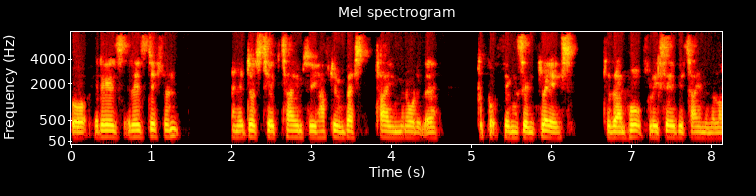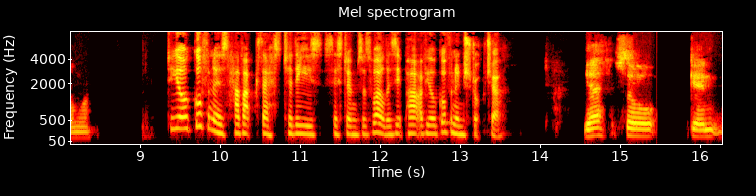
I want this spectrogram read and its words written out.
But it is it is different, and it does take time. So you have to invest time in order to to put things in place to then hopefully save your time in the long run. Do your governors have access to these systems as well? Is it part of your governance structure? Yeah. So again,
